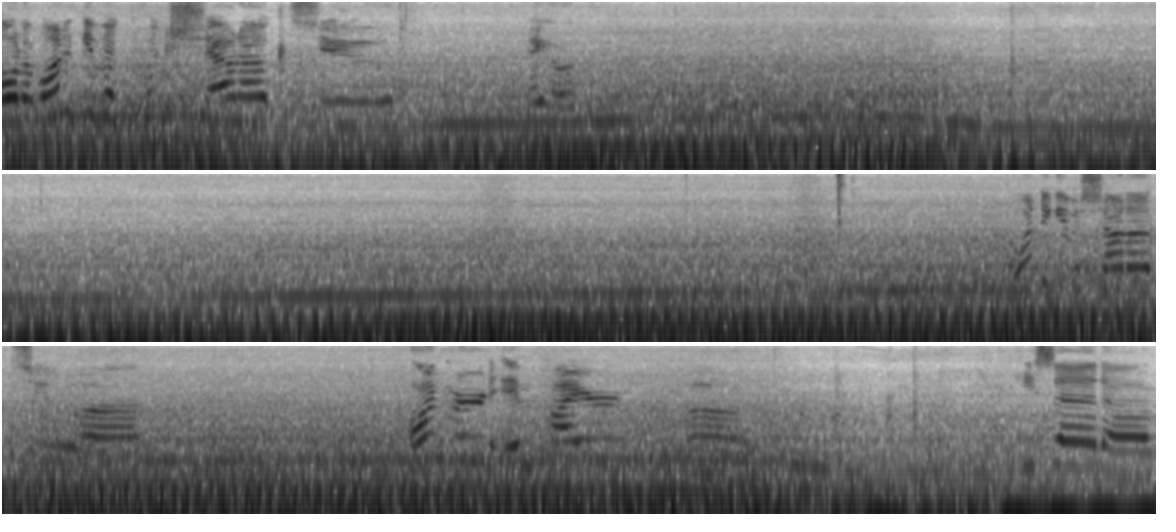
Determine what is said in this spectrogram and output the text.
Oh, I want to give a quick shout out to. Hang on. I wanted to give a shout out to uh, Unheard Empire. Um, he said, um,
